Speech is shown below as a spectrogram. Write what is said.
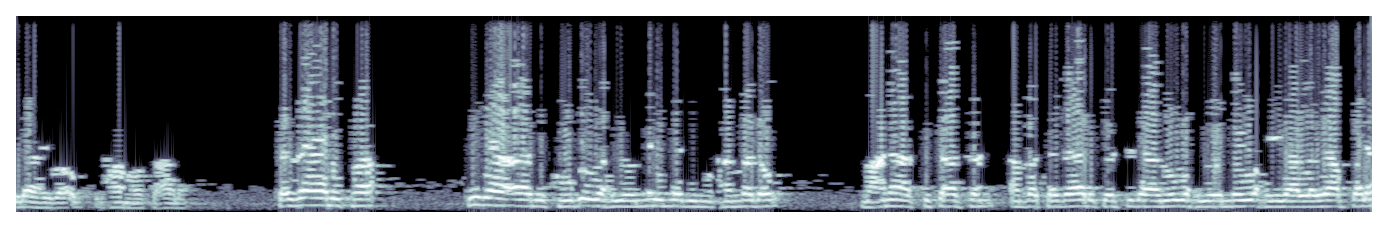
ilaahay baa og subxaanahu watacaala kadaalika sidaa aanu kuugu waxyoonnay nebi muxammedow macnaha kitaabkan amba kadaalika sidaanu u waxyoonnay waxyigaa la yaab kale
